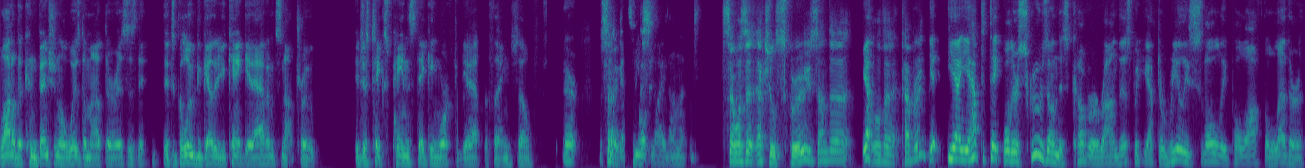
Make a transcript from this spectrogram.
A lot of the conventional wisdom out there is is that it's glued together. You can't get at them. It's not true. It just takes painstaking work to get at the thing. So there. So, I get some more light on it. So was it actual screws under yeah. all the covering? Yeah, yeah, you have to take well, there's screws on this cover around this, but you have to really slowly pull off the leather,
